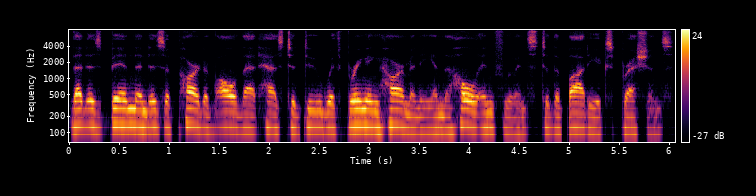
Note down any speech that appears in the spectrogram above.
that has been and is a part of all that has to do with bringing harmony and the whole influence to the body expressions.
